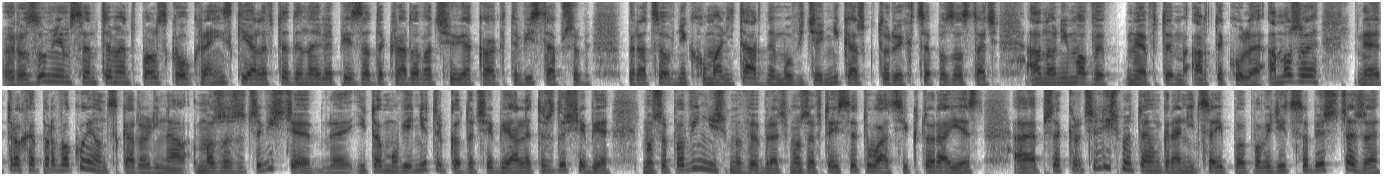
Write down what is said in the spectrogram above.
Rozumiem sentyment polsko-ukraiński, ale wtedy najlepiej zadeklarować się jako aktywista przy pracownik humanitarny, mówi dziennikarz, który chce pozostać anonimowy w tym artykule. A może e, trochę prowokując, Karolina, może rzeczywiście, e, i to mówię nie tylko do ciebie, ale też do siebie, może powinniśmy wybrać, może w tej sytuacji, która jest, przekroczyliśmy tę granicę i powiedzieć sobie szczerze,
